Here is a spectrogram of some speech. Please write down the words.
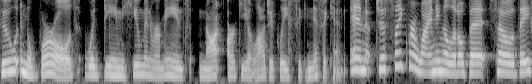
who in the world would deem human remains not archaeologically significant? And just like rewinding a little bit, so they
